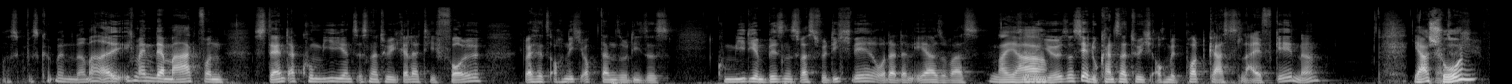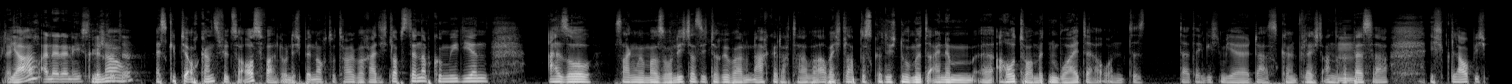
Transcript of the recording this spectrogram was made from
was, was könnte man da machen? Also Ich meine, der Markt von Stand-Up-Comedians ist natürlich relativ voll. Ich weiß jetzt auch nicht, ob dann so dieses Comedian-Business was für dich wäre oder dann eher sowas Naja. Seriöses. Ja, du kannst natürlich auch mit Podcasts live gehen, ne? Ja, schon. Vielleicht ja. auch einer der nächsten genau. Schritte. Es gibt ja auch ganz viel zur Auswahl und ich bin auch total bereit. Ich glaube, Stand-up-Comedian, also sagen wir mal so, nicht, dass ich darüber nachgedacht habe, aber ich glaube, das könnte ich nur mit einem äh, Autor, mit einem Writer und das, da denke ich mir, das können vielleicht andere Mhm. besser. Ich glaube, ich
